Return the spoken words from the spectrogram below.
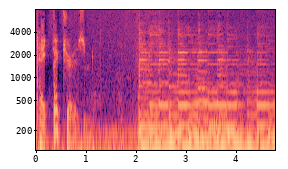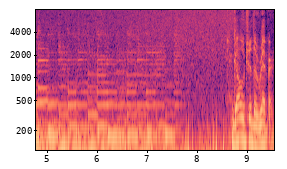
Take pictures. Go to the river.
